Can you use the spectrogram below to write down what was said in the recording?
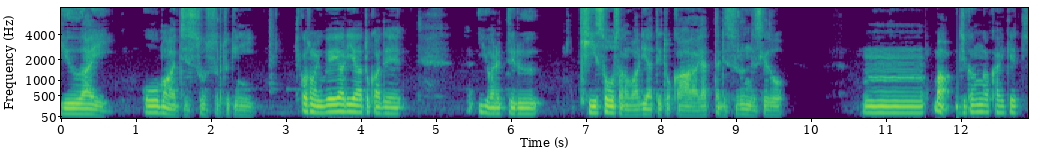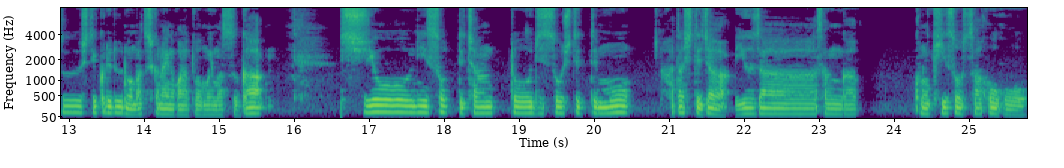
UI をまあ実装するときに、結構そのウェアリアとかで言われてるキー操作の割り当てとかやったりするんですけど、うーん、まあ、時間が解決してくれるのを待つしかないのかなとは思いますが、仕様に沿ってちゃんと実装してても、果たしてじゃあ、ユーザーさんがこのキー操作方法を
